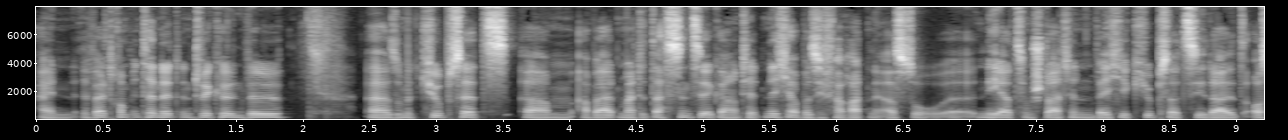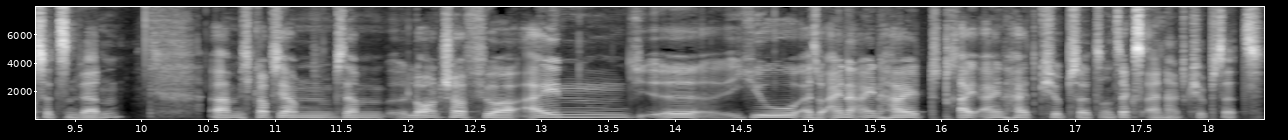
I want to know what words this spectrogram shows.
ein Weltraum-Internet entwickeln will, äh, so mit CubeSats. Ähm, aber er meinte, das sind sie ja garantiert nicht, aber sie verraten erst so äh, näher zum Start hin, welche CubeSats sie da jetzt aussetzen werden. Ähm, ich glaube, sie haben, sie haben Launcher für ein U, also eine Einheit, drei Einheit CubeSats und sechs Einheit CubeSats.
